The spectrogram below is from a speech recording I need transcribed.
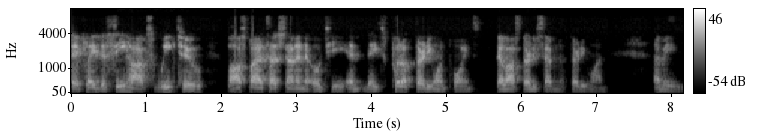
They played the Seahawks week two, lost by a touchdown in the OT, and they put up 31 points. They lost 37 to 31. I mean,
